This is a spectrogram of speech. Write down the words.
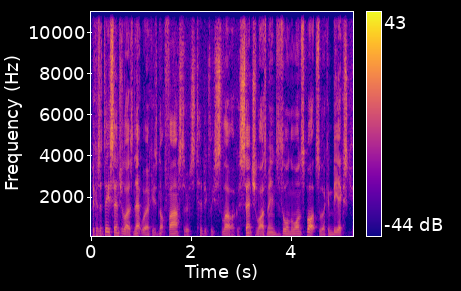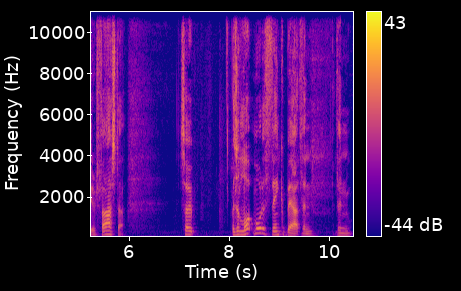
Because a decentralized network is not faster; it's typically slower. Because centralized means it's all in the one spot, so it can be executed faster. So there's a lot more to think about than than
